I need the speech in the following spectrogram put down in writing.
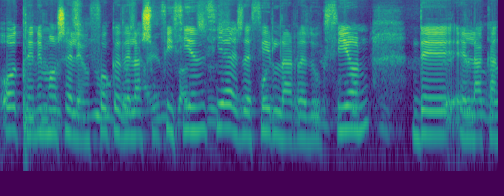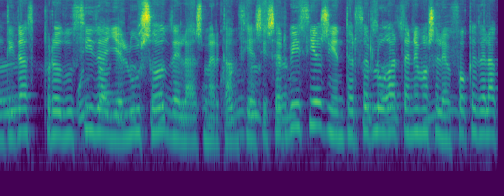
O tenemos el enfoque de la suficiencia, es decir, la reducción de la cantidad producida y el uso de las mercancías y servicios. Y en tercer lugar, tenemos el enfoque de la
